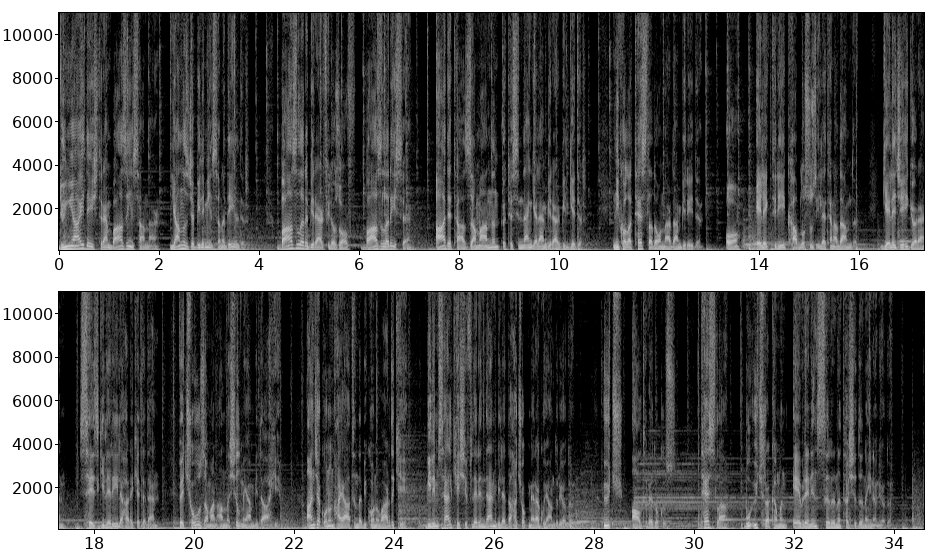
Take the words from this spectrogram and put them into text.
Dünyayı değiştiren bazı insanlar yalnızca bilim insanı değildir. Bazıları birer filozof, bazıları ise adeta zamanının ötesinden gelen birer bilgedir. Nikola Tesla da onlardan biriydi. O, elektriği kablosuz ileten adamdı. Geleceği gören, sezgileriyle hareket eden ve çoğu zaman anlaşılmayan bir dahi. Ancak onun hayatında bir konu vardı ki, bilimsel keşiflerinden bile daha çok merak uyandırıyordu. 3, 6 ve 9. Tesla, bu üç rakamın evrenin sırrını taşıdığına inanıyordu.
